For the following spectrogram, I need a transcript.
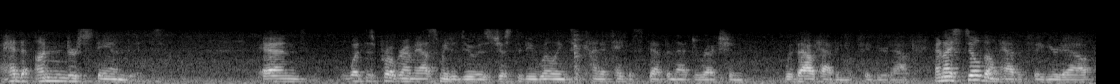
I had to understand it. And what this program asked me to do is just to be willing to kind of take a step in that direction without having it figured out. And I still don't have it figured out.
